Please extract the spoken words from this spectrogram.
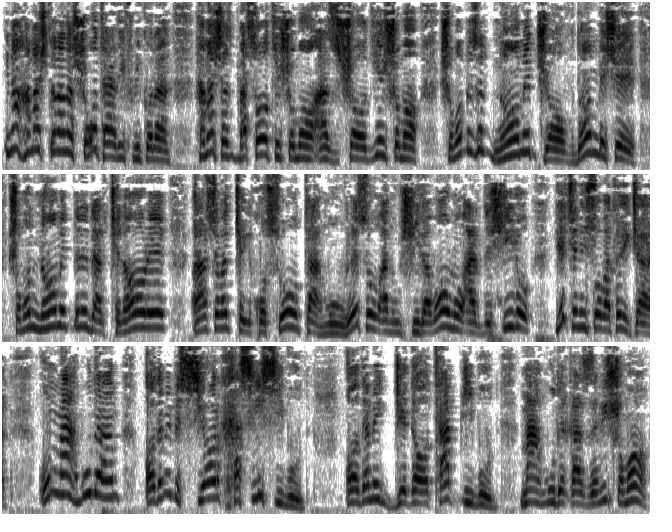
اینا همش دارن از شما تعریف می‌کنن. همش از بساط شما از شادی شما. شما بذار نام جاودان بشه. شما نامت بره در کنار عرض شود کیخسرو و تحمورس و انوشیروان و اردشیر و یه چنین صحبتهایی کرد. اون محمودم آدم بسیار خصیصی بود. آدم گداتبی بود. محمود غزنوی شما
